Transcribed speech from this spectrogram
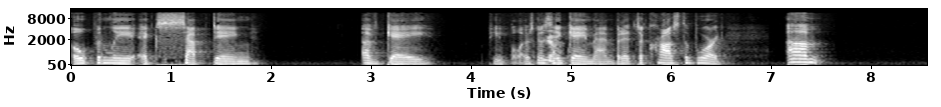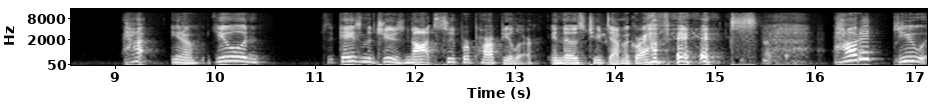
openly accepting of gay people. I was going to Yeah. say gay men, but it's across the board. Um, how, you know, you and the gays and the Jews not super popular in those two demographics. How did you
